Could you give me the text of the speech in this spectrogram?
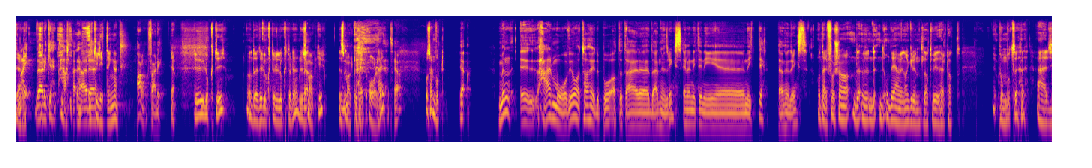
Det Nei, det. det er det ikke. Her er det Ikke litt engang. pang, ferdig. Ja. Du lukter, og det du lukter, du lukter det. Du smaker. Det smaker helt ålreit, Ja. og så er den borte. ja. Men uh, her må vi jo ta høyde på at dette er, det er en hundrings, eller 99,90. Det er en hundrings. Og derfor så, og det er jo en av grunnene til at vi i det hele tatt på en måte er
